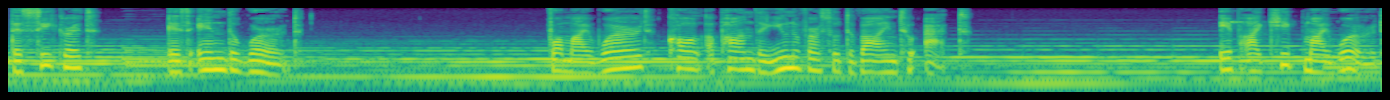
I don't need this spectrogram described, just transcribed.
The secret is in the word. For my word call upon the universal divine to act if I keep my word,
